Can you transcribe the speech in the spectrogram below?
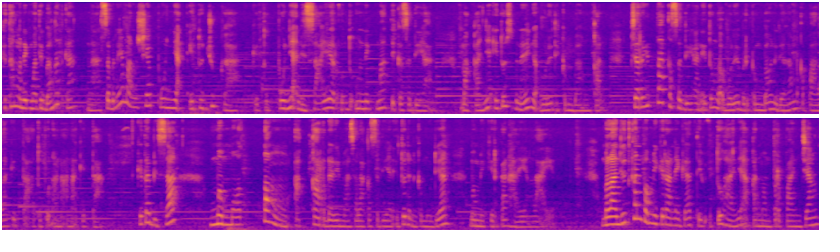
kita menikmati banget kan? Nah sebenarnya manusia punya itu juga gitu. Punya desire untuk menikmati kesedihan. Makanya itu sebenarnya nggak boleh dikembangkan. Cerita kesedihan itu nggak boleh berkembang di dalam kepala kita ataupun anak-anak kita. Kita bisa memotong akar dari masalah kesedihan itu dan kemudian memikirkan hal yang lain melanjutkan pemikiran negatif itu hanya akan memperpanjang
